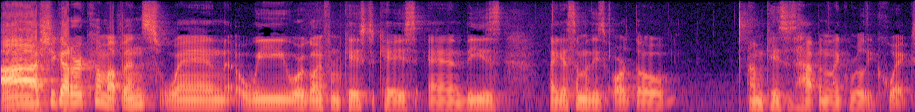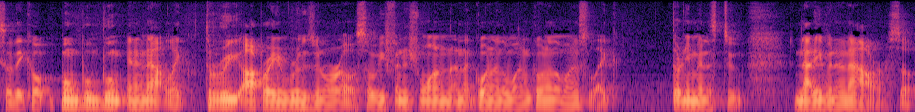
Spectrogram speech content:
uh, she got her comeuppance when we were going from case to case and these, I guess some of these ortho um, cases happen like really quick. So they go boom, boom, boom, in and out, like three operating rooms in a row. So we finish one and go another one, go another one. It's like 30 minutes to not even an hour. So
